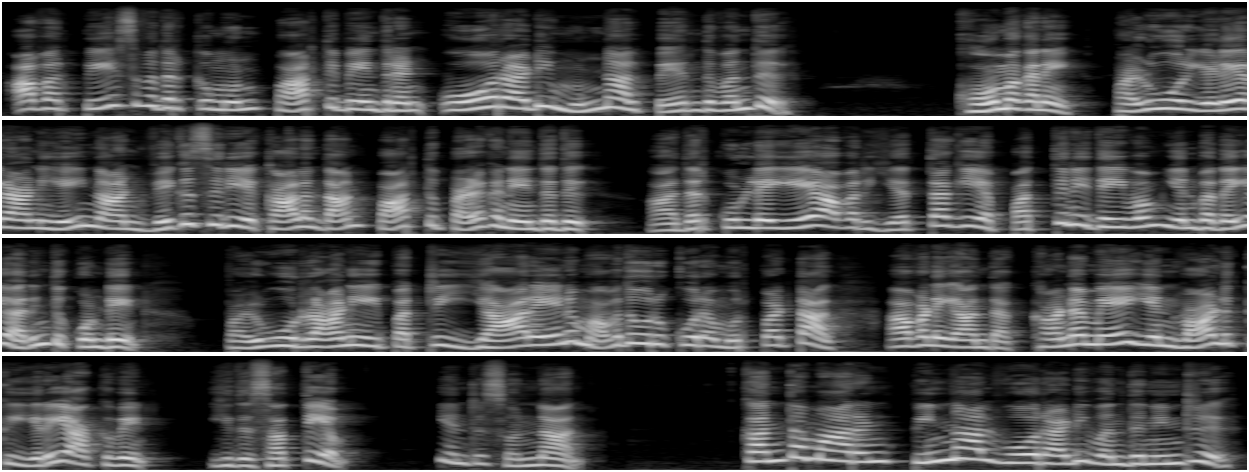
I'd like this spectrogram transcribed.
அவர் பேசுவதற்கு முன் பார்த்திபேந்திரன் ஓர் அடி முன்னால் பேர்ந்து வந்து கோமகனே பழுவூர் இளையராணியை நான் வெகு சிறிய காலந்தான் பார்த்து பழக நேர்ந்தது அதற்குள்ளேயே அவர் எத்தகைய பத்தினி தெய்வம் என்பதை அறிந்து கொண்டேன். பழுவூர் ராணியைப் பற்றி யாரேனும் அவதூறு கூற முற்பட்டால் அவனை அந்த கணமே என் வாளுக்கு இரையாக்குவேன். இது சத்தியம் என்று சொன்னான். கந்தமாறன் பின்னால் ஓர் அடி வந்து நின்று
